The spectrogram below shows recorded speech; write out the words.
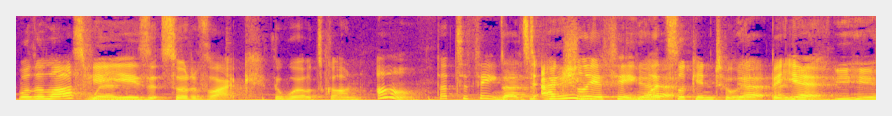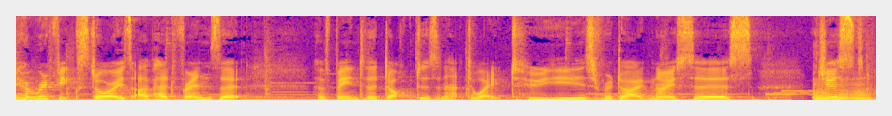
Well, the last few When- years, it's sort of like the world's gone, oh, that's a thing. That's it's actually a thing. Yeah. Let's look into it. Yeah, But and yeah. You, you hear horrific stories. I've had friends that have been to the doctors and had to wait two years for a diagnosis. Just, mm.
